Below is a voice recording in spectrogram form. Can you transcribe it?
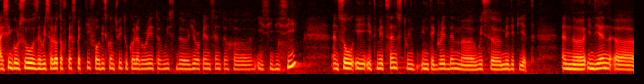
I think also there is a lot of perspective for this country to collaborate with the European Center uh, ECDC. And so it, it, made sense to in integrate them uh, with uh, Medipiet. And uh, in the end, uh,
